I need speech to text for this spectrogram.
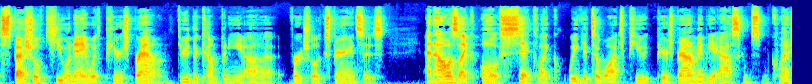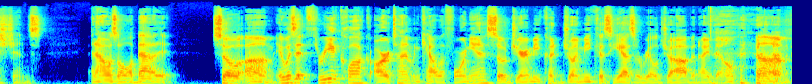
special Q and A with Pierce Brown through the company uh, Virtual Experiences. And I was like, oh, sick! Like we get to watch Pierce Brown, maybe ask him some questions, and I was all about it. So um, it was at three o'clock our time in California. So Jeremy couldn't join me because he has a real job and I don't. Um,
